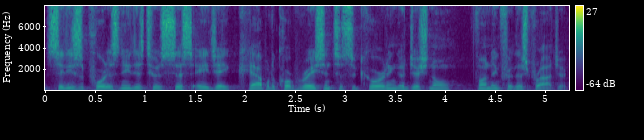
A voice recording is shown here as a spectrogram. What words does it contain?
City support is needed to assist AJ Capital Corporation to securing additional funding for this project.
